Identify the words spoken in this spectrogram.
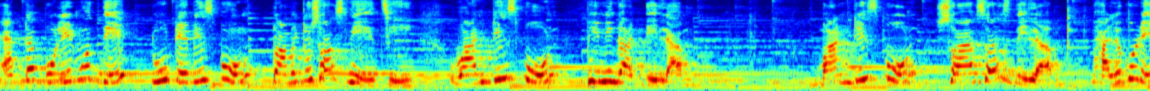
একটা বোলের মধ্যে two table spoon tomato sauce নিয়েছি। ওয়ান স্পুন ভিনিগার দিলাম। ওয়ান স্পুন সয়া সস দিলাম। ভালো করে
